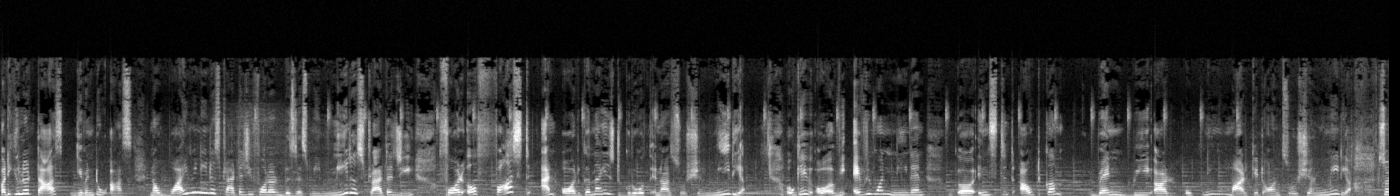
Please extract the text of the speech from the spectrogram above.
particular task given to us. Now why we need a strategy for our business? We need a strategy for a fast and organized growth in our social media. Okay we everyone need an uh, instant outcome when we are opening market on social media. So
